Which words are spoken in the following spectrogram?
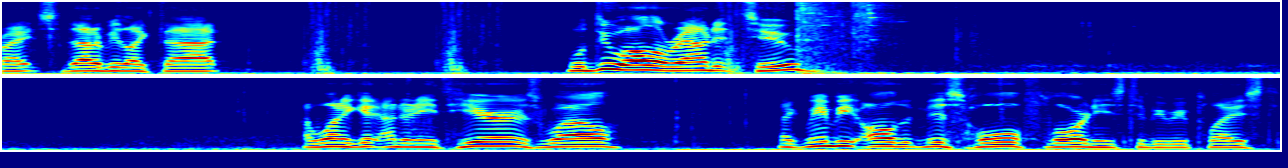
Right, so that'll be like that. We'll do all around it too. I want to get underneath here as well. Like maybe all the, this whole floor needs to be replaced.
